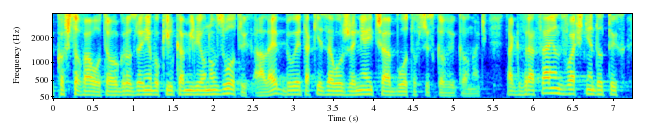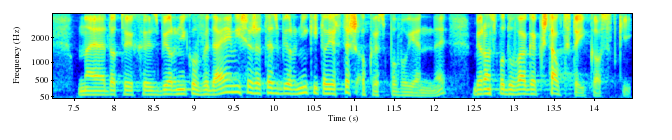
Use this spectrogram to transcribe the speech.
y, kosztowało to ogrodzenie, bo kilka milionów złotych, ale były takie założenia i trzeba było to wszystko wykonać. Tak wracając właśnie do tych, do tych zbiorników, wydaje mi się, że te zbiorniki to jest też okres powojenny, biorąc pod uwagę kształt tej kostki.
